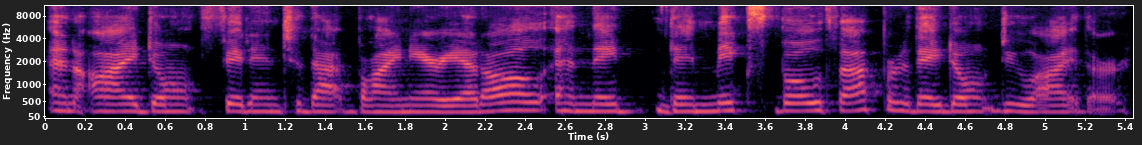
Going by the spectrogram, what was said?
And I don't fit into that binary at all. And they, they mix both up or they don't do either.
